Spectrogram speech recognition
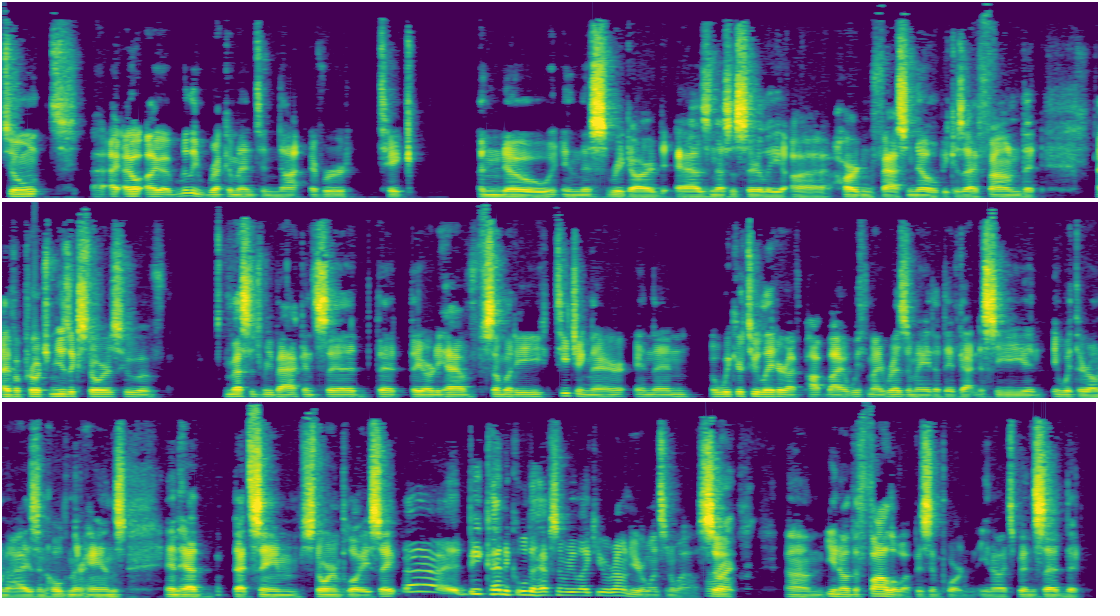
don't, I, I, I really recommend to not ever take a no in this regard as necessarily a hard and fast no, because I've found that I've approached music stores who have messaged me back and said that they already have somebody teaching there. And then a week or two later, I've popped by with my resume that they've gotten to see and, with their own eyes and holding their hands and had that same store employee say, ah, it'd be kind of cool to have somebody like you around here once in a while. So, right. um, you know, the follow up is important. You know, it's been said that,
